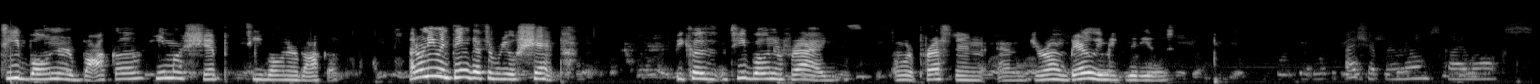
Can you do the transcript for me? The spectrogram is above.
T Boner Baka. He must ship T Boner Baka. I don't even think that's a real ship. Because TBNRfrags or Preston and Jerome barely make videos. I ship around Skylocks.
